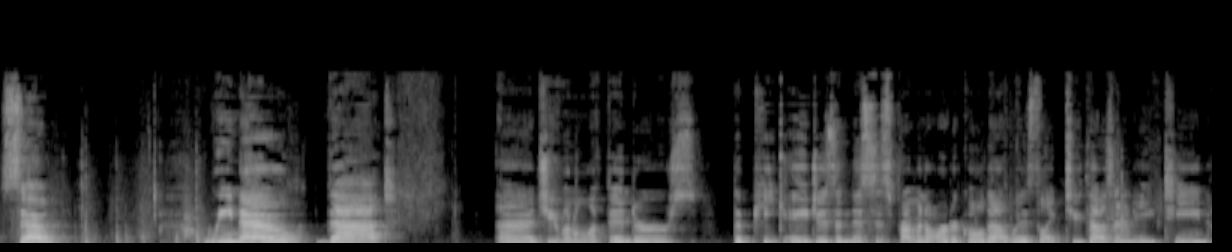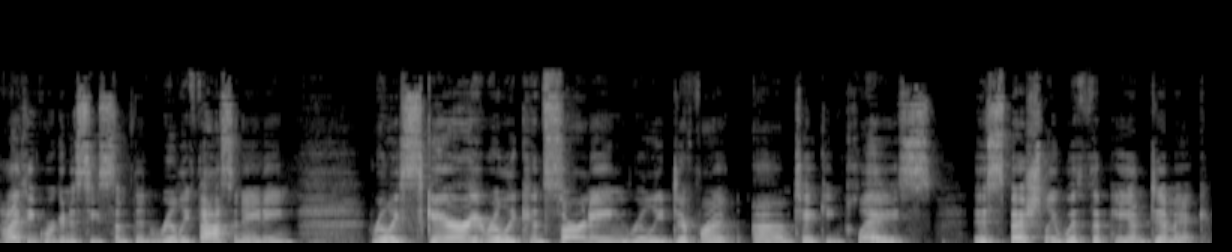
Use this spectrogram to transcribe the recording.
So, we know that uh, juvenile offenders the peak ages, and this is from an article that was like 2018. I think we're going to see something really fascinating, really scary, really concerning, really different um, taking place, especially with the pandemic.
